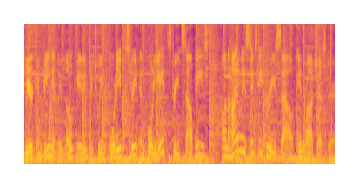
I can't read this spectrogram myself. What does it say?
We are conveniently located between 40th Street and 48th Street Southeast on Highway 63 South in Rochester.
